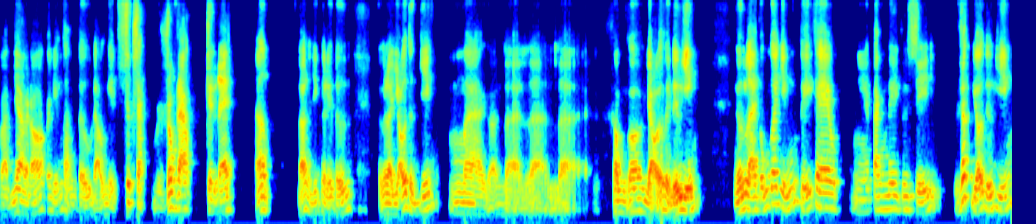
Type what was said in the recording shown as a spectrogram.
Và nhờ đó có những thành tựu đạo nghiệp xuất sắc rốt ráo triệt để. Không? Đó là những người đệ tử tự là giỏi thực chiến mà gọi là là là không có giỏi về biểu diễn. Ngược lại cũng có những tỷ kheo ừ, tăng ni cư sĩ rất giỏi biểu diễn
